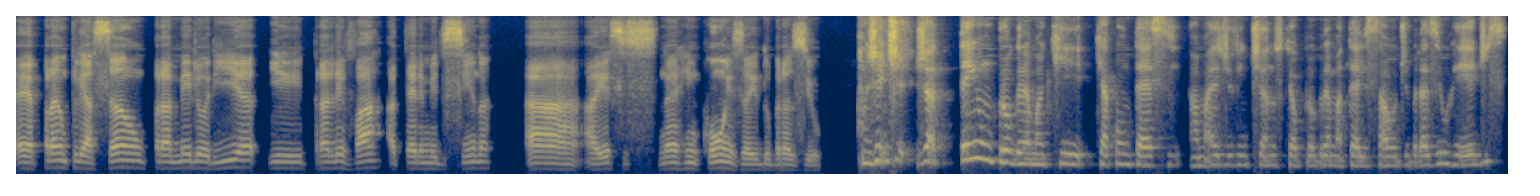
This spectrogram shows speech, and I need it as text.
é, para ampliação, para melhoria e para levar a telemedicina a, a esses né, rincões aí do Brasil? A gente já tem um programa que, que acontece há mais de 20 anos, que é o programa Telesaúde Brasil Redes,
